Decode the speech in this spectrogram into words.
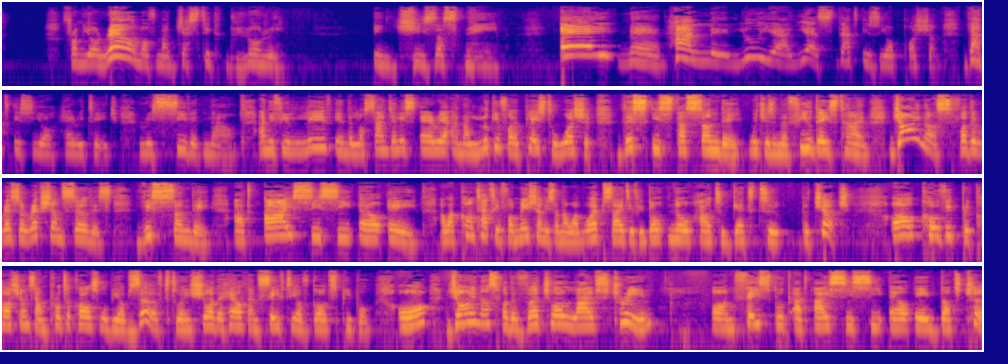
from your realm of majestic glory. In Jesus' name. Amen. Hallelujah. Yes, that is your portion. That is your heritage. Receive it now. And if you live in the Los Angeles area and are looking for a place to worship this Easter Sunday, which is in a few days' time, join us for the resurrection service this Sunday at ICCLA. Our contact information is on our website if you don't know how to get to the church. All COVID precautions and protocols will be observed to ensure the health and safety of God's people. Or join us for the virtual live stream on Facebook at iccla.church.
